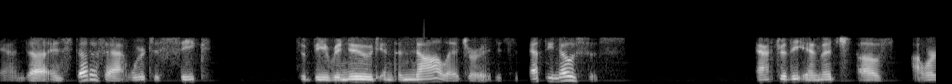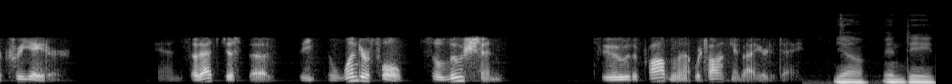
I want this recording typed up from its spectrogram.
And uh, instead of that, we're to seek to be renewed in the knowledge, or it's epignosis, after the image of our Creator. And so that's just the, the, the wonderful solution to the problem that we're talking about here today. Yeah, indeed.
